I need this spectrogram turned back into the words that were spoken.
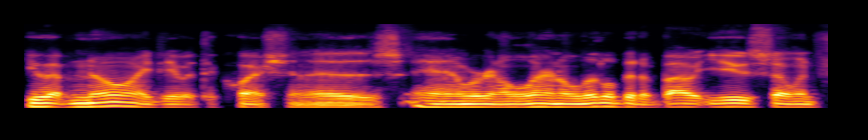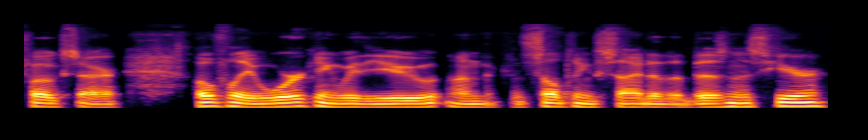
You have no idea what the question is, and we're going to learn a little bit about you. So when folks are hopefully working with you on the consulting side of the business here,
